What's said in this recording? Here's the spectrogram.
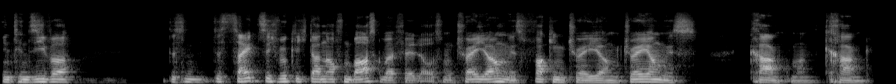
intensiver. Das, das zeigt sich wirklich dann auf dem Basketballfeld aus. Und Trey Young ist fucking Trey Young. Trey Young ist Krank, Mann, krank.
